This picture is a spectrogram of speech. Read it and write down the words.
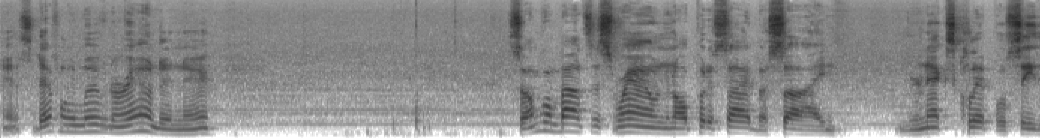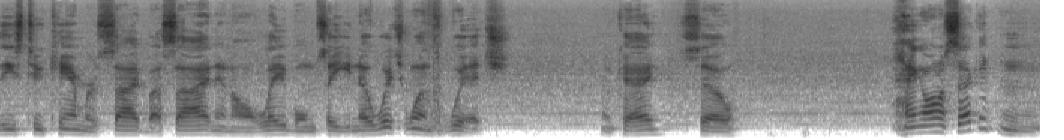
it's definitely moving around in there. So I'm going to bounce this around and I'll put it side by side. Your next clip will see these two cameras side by side and I'll label them so you know which one's which. Okay, so hang on a second and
